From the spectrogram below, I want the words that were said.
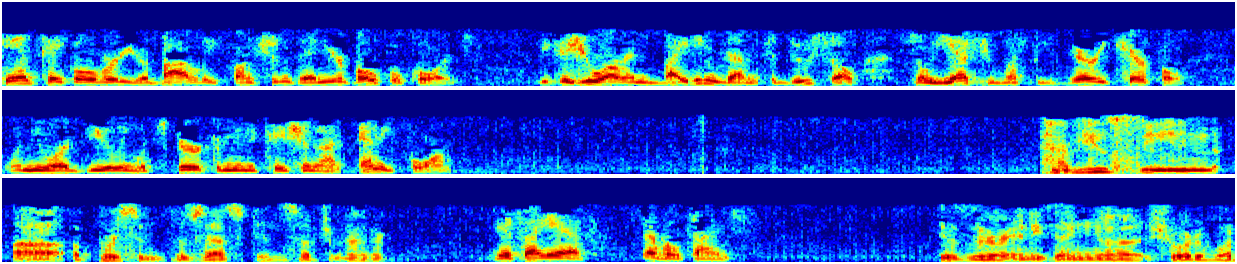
can take over your bodily functions and your vocal cords. Because you are inviting them to do so. So yes, you must be very careful when you are dealing with spirit communication on any form. Have you seen uh, a person possessed in such a manner? Yes, I have several times. Is there anything uh, short of what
